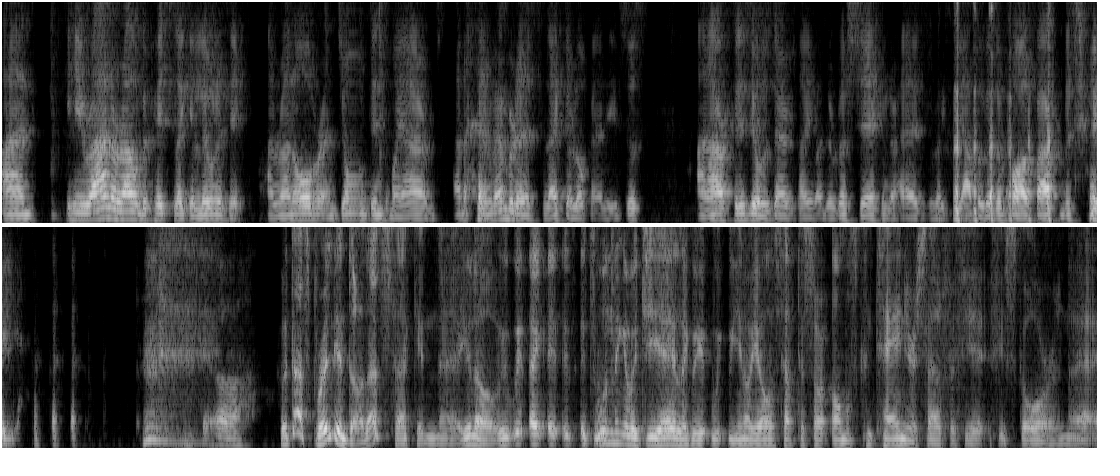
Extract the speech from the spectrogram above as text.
and he ran around the pitch like a lunatic and ran over and jumped into my arms. And I remember the selector looking at it, he just, and our physio was there at the time, and they were just shaking their head like the apple doesn't fall far from the tree. oh, But that's brilliant, though. That's fucking, uh, you know, it, it's one thing about GA. Like we, we, you know, you always have to sort of almost contain yourself if you if you score, and uh,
